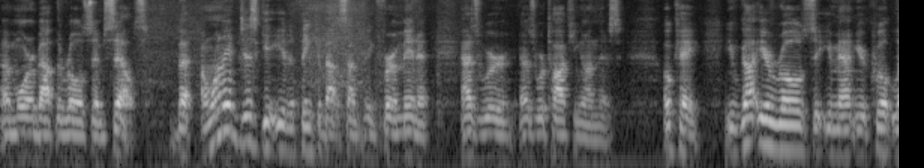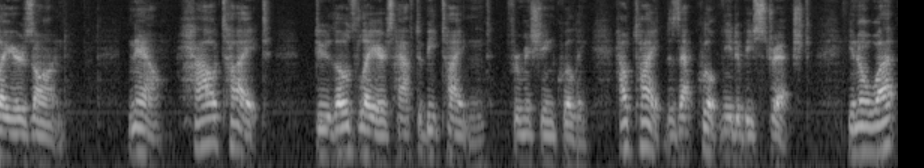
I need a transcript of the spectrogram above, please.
uh, more about the rolls themselves. But I want to just get you to think about something for a minute as we're, as we're talking on this. Okay, you've got your rolls that you mount your quilt layers on. Now, how tight do those layers have to be tightened for machine quilting? How tight does that quilt need to be stretched? You know what?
